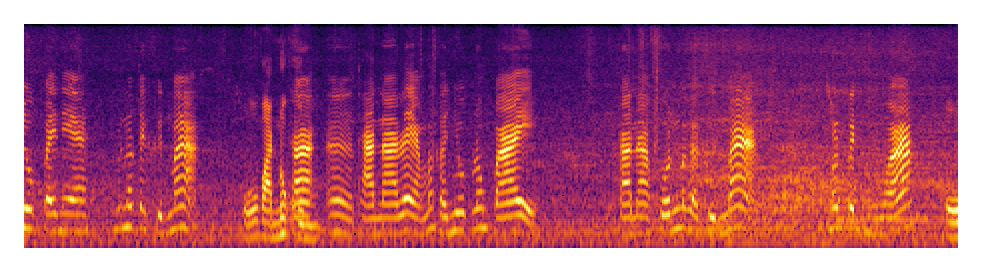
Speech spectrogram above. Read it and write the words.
ยุบไปเนี่ยมันน่าจะขึ้นมาโอ้วานนุคุถ้ามเออทานนาแรงมันก็ยุบลงไปทานนาฝนมันก็ขึ้นมามันเป็นหัวโอ้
